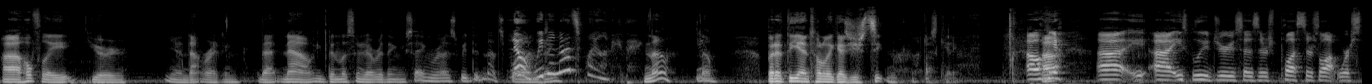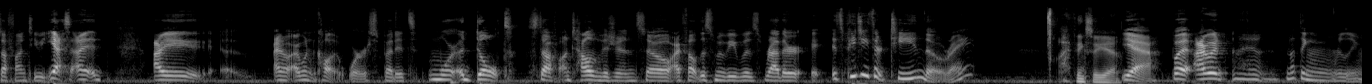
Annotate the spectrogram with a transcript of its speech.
uh, hopefully you're you know, not writing that now. You've been listening to everything you're saying. Realize we did not spoil. No, we anything. did not spoil anything. No, no. But at the end, totally, guys, you should see. No, I'm just kidding. Oh yeah. Uh, uh, East Blue Drew says there's plus there's a lot worse stuff on TV. Yes, I, I, uh, I, don't, I wouldn't call it worse, but it's more adult stuff on television. So I felt this movie was rather. It's PG thirteen though, right? I think so. Yeah. Yeah, but I would nothing really.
